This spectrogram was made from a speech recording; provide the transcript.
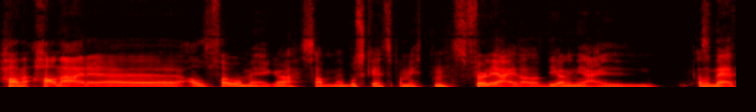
Han, han er uh, alfa og omega sammen med Busquets på midten. Føler jeg da, de gangene jeg altså Når jeg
